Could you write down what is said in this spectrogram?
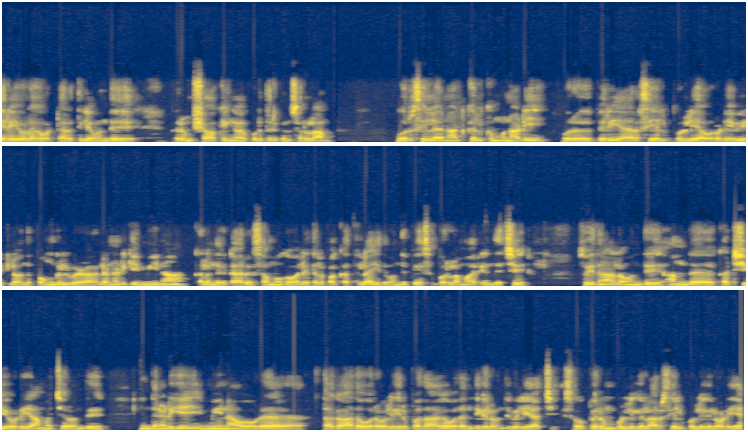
திரையுலக வட்டாரத்திலையும் வந்து பெரும் ஷாக்கிங்காக கொடுத்துருக்குன்னு சொல்லலாம். ஒரு சில நாட்களுக்கு முன்னாடி ஒரு பெரிய அரசியல் புள்ளி அவருடைய வீட்டில் வந்து பொங்கல் விழாவில் நடிகை மீனா கலந்துக்கிட்டாரு சமூக வலைதள பக்கத்தில் இது வந்து பேசு பொருள மாதிரி இருந்துச்சு. ஸோ இதனால் வந்து அந்த கட்சியோடைய அமைச்சர் வந்து இந்த நடிகை மீனாவோட தகாத உறவில் இருப்பதாக வதந்திகள் வந்து வெளியாச்சு. ஸோ பெரும் புள்ளிகள் அரசியல் புள்ளிகளுடைய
